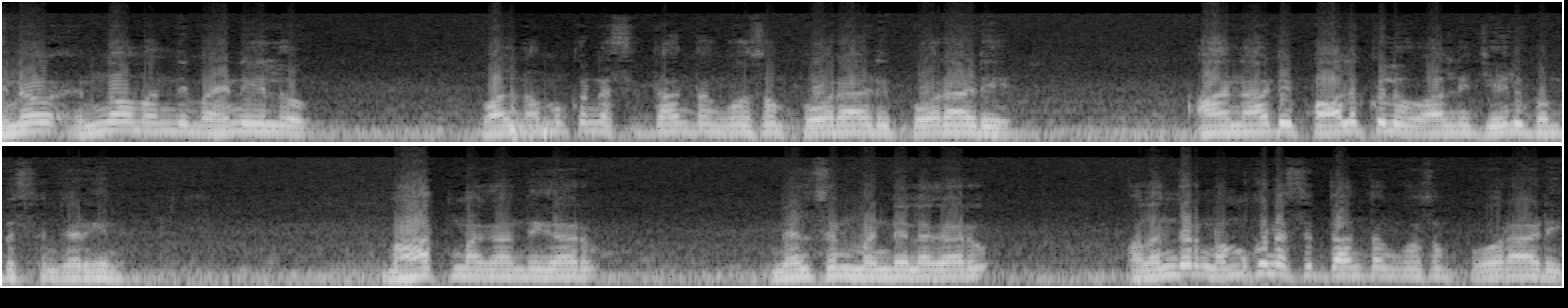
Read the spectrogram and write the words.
ఎన్నో ఎన్నో మంది మహనీయులు వాళ్ళు నమ్ముకున్న సిద్ధాంతం కోసం పోరాడి పోరాడి ఆనాటి పాలకులు వాళ్ళని జైలుకు పంపించడం జరిగింది. మహాత్మా గాంధీ గారు నెల్సన్ మండేలా గారు వాళ్ళందరూ నమ్ముకున్న సిద్ధాంతం కోసం పోరాడి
